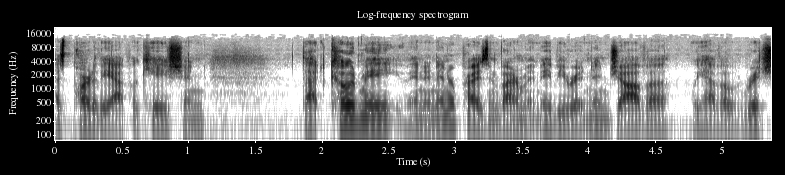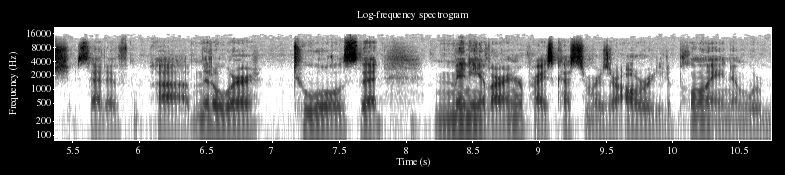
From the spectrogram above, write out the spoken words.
as part of the application that code may in an enterprise environment may be written in Java. We have a rich set of uh, middleware tools that many of our enterprise customers are already deploying, and we're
